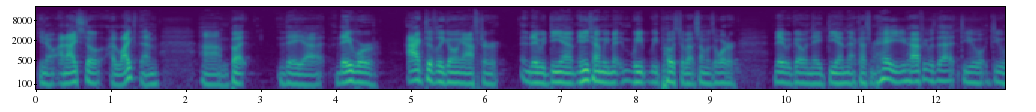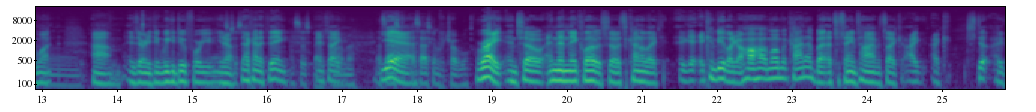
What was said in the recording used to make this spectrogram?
you know, and I still I like them, um, but they uh, they were actively going after. They would DM anytime we we we post about someone's order, they would go and they DM that customer, "Hey, you happy with that? Do you do you want? Um, is there anything we could do for you? you know, that kind of thing." That's just bad It's like karma. That's yeah. asking, that's asking for trouble. Right. And so, and then they close. So it's kind of like, it, it can be like a haha moment kind of, but at the same time, it's like, I I still, I,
